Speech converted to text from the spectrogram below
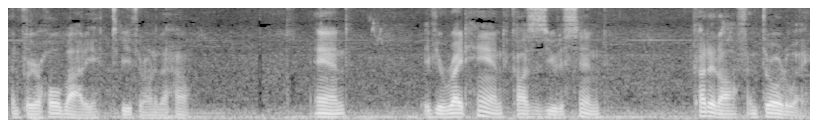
than for your whole body to be thrown into hell. And if your right hand causes you to sin, cut it off and throw it away.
